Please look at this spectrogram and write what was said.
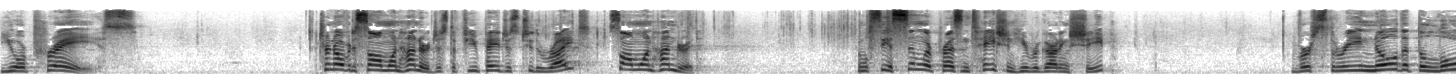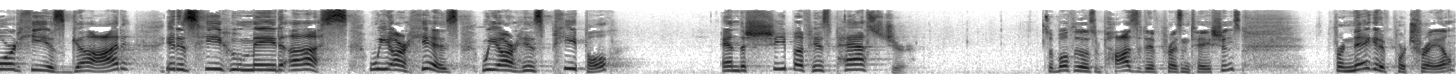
your praise. Turn over to Psalm 100, just a few pages to the right. Psalm 100. And we'll see a similar presentation here regarding sheep. Verse 3 Know that the Lord, He is God. It is He who made us. We are His. We are His people and the sheep of His pasture. So both of those are positive presentations. For negative portrayal,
